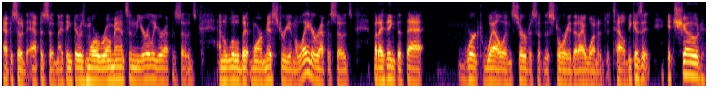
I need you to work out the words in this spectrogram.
episode to episode. And i think there was more romance in the earlier episodes and a little bit more mystery in the later episodes but i think that that worked well in service of the story that i wanted to tell because it it showed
